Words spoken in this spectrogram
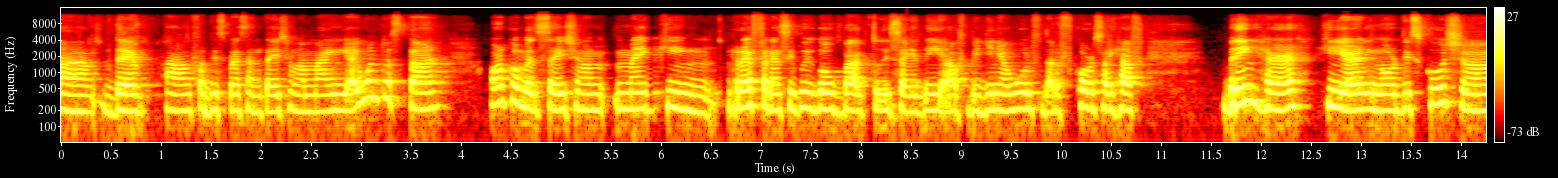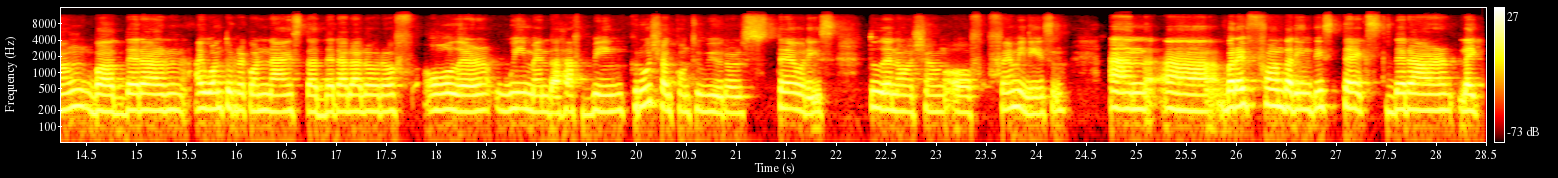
um, Deb, um, for this presentation. And Maggie, I want to start our conversation making reference, if we go back to this idea of Virginia Woolf, that of course I have bring her here in our discussion, but there are, I want to recognize that there are a lot of other women that have been crucial contributors, theories to the notion of feminism. And, uh, but I found that in this text, there are like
